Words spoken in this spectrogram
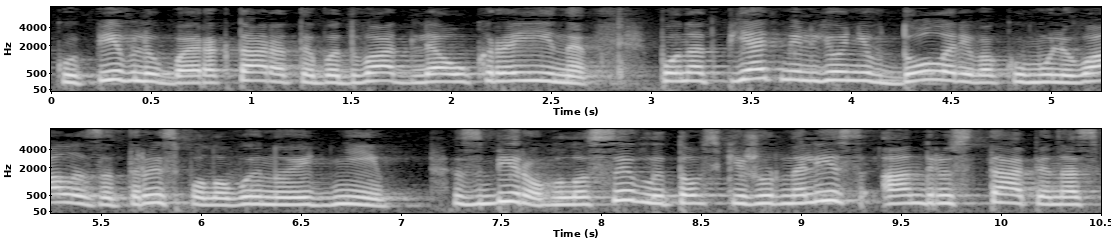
купівлю Байрактара ТБ2 для України. Понад 5 мільйонів доларів акумулювали за три з половиною дні. Збір оголосив литовський журналіст Андрюс Тапінас.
